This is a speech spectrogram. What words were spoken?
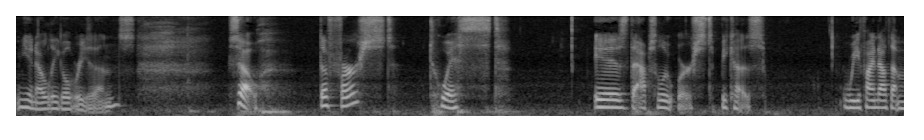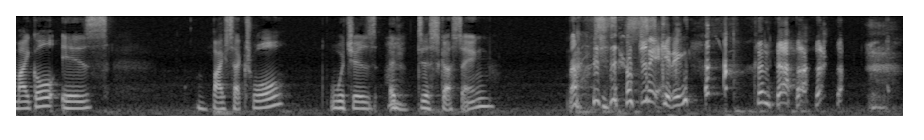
you know, legal reasons. So, the first twist is the absolute worst because we find out that Michael is bisexual, which is a disgusting. I'm just, I'm just kidding.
